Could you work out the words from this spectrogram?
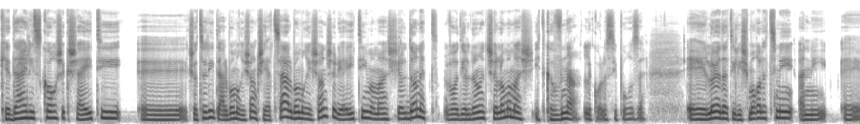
כדאי לזכור שכשהייתי, כשהוצאתי את האלבום הראשון, כשיצא האלבום הראשון שלי, הייתי ממש ילדונת, ועוד ילדונת שלא ממש התכוונה לכל הסיפור הזה. אה, לא ידעתי לשמור על עצמי, אני אה,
